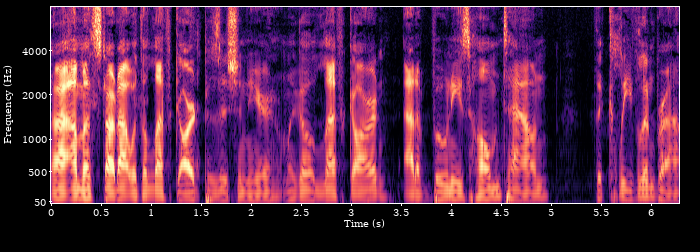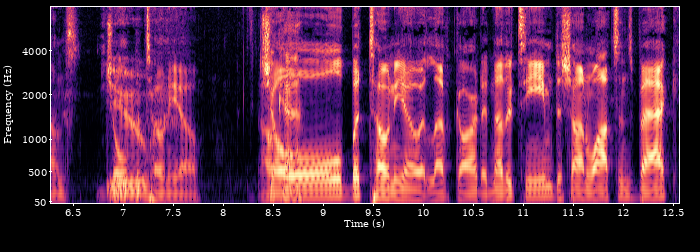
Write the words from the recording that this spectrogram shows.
All right, I'm going to start out with the left guard position here. I'm going to go left guard out of Booney's hometown, the Cleveland Browns, Joel You. Bitonio. Okay. Joel Bitonio at left guard. Another team, Deshaun Watson's back.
